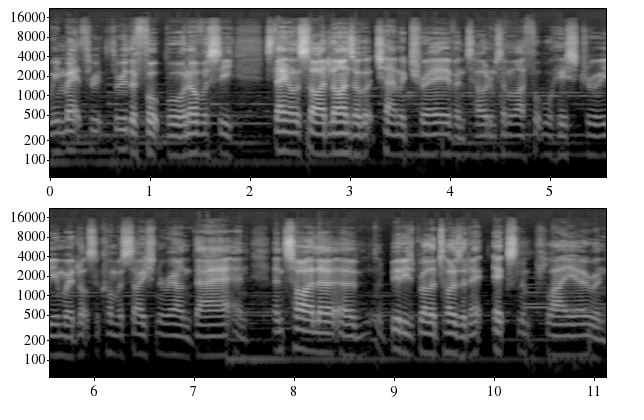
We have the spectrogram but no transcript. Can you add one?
we met through through the football, and obviously staying on the sidelines, I got chatting with Trev and told him some of my football history, and we had lots of conversation around that. And and Tyler, um, Billy's brother, Tyler's an excellent player, and.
